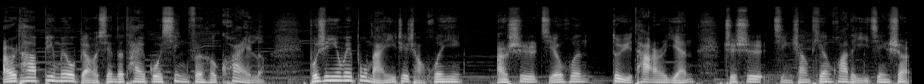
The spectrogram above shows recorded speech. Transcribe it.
而她并没有表现得太过兴奋和快乐，不是因为不满意这场婚姻，而是结婚。对于他而言，只是锦上添花的一件事儿，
